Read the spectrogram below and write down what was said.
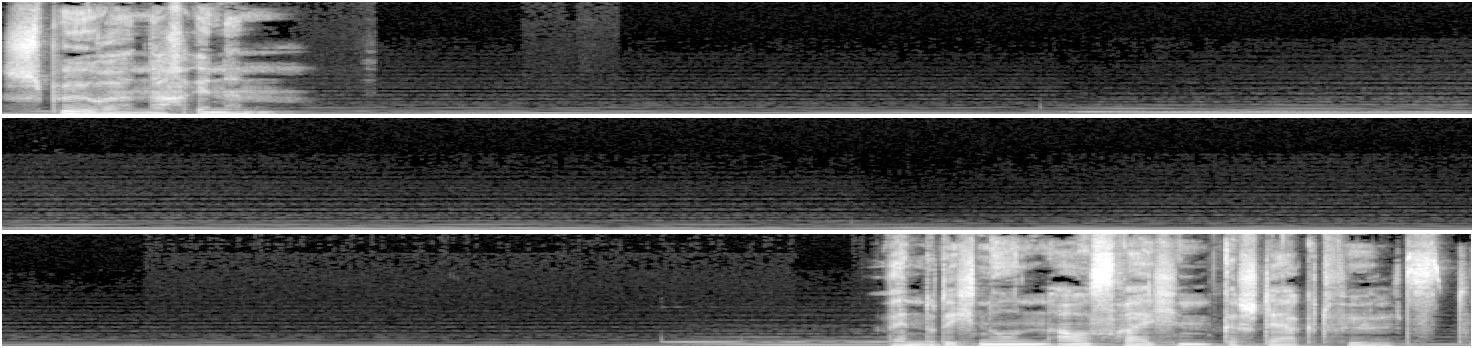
Spüre nach innen. Wenn du dich nun ausreichend gestärkt fühlst,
